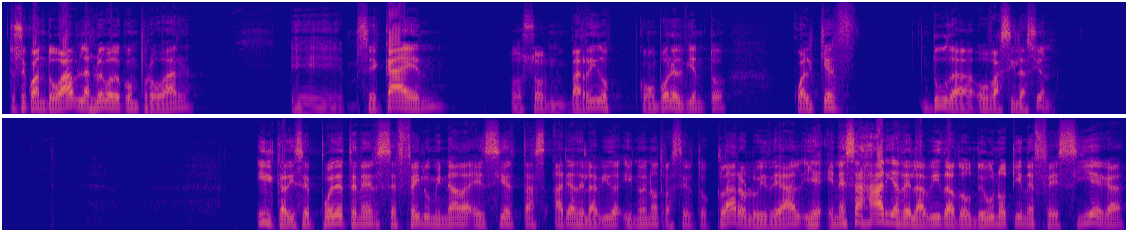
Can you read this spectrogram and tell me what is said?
Entonces cuando hablas luego de comprobar, eh, se caen o son barridos como por el viento cualquier duda o vacilación. Ilka dice, puede tenerse fe iluminada en ciertas áreas de la vida y no en otras, ¿cierto? Claro, lo ideal, y en esas áreas de la vida donde uno tiene fe ciega,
